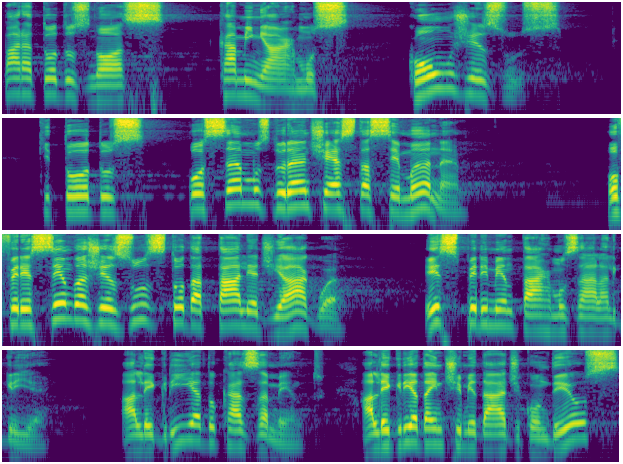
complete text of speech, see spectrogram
para todos nós caminharmos com Jesus. Que todos possamos, durante esta semana, oferecendo a Jesus toda a talha de água, experimentarmos a alegria, a alegria do casamento, a alegria da intimidade com Deus,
